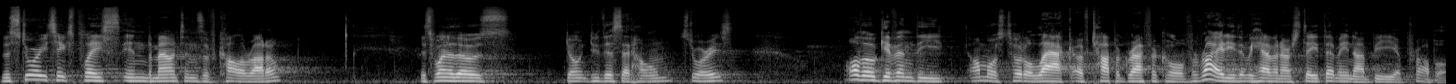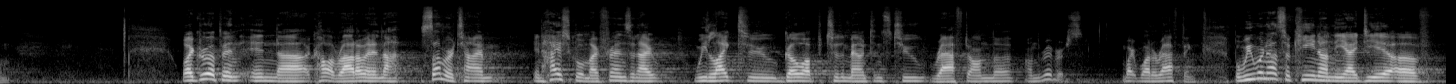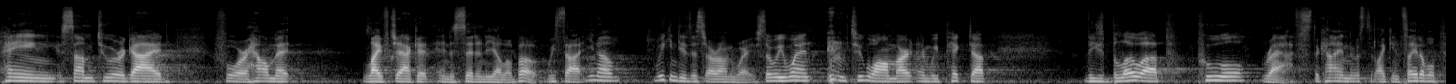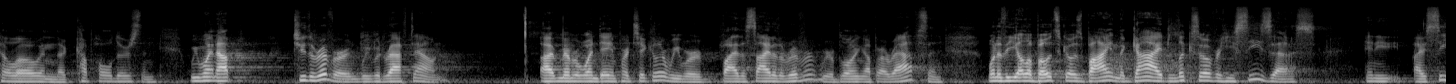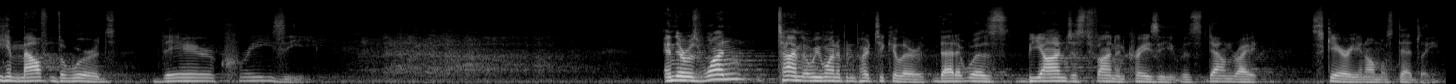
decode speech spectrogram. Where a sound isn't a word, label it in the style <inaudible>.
The story takes place in the mountains of Colorado. It's one of those don't do this at home stories. Although, given the almost total lack of topographical variety that we have in our state, that may not be a problem. Well, I grew up in, in uh, Colorado, and in the summertime in high school, my friends and I, we liked to go up to the mountains to raft on the, on the rivers whitewater rafting. But we were not so keen on the idea of paying some tour guide for helmet, life jacket, and to sit in a yellow boat. We thought, you know, we can do this our own way. So we went <clears throat> to Walmart and we picked up these blow up pool rafts, the kind with like inflatable pillow and the cup holders. And we went up to the river and we would raft down. I remember one day in particular, we were by the side of the river, we were blowing up our rafts, and one of the yellow boats goes by, and the guide looks over, he sees us, and he, I see him mouth the words, They're crazy. and there was one time that we went up in particular that it was beyond just fun and crazy, it was downright scary and almost deadly.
